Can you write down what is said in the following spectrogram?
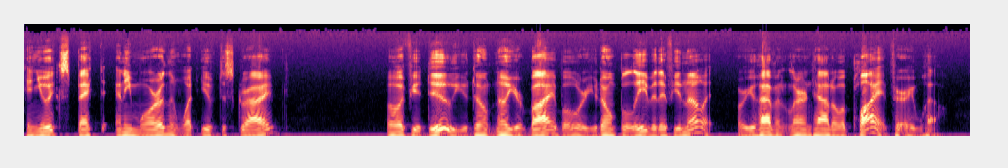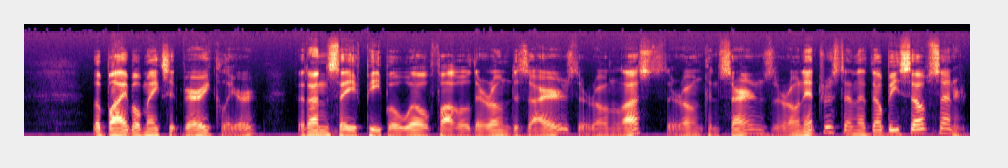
Can you expect any more than what you've described? Well, if you do, you don't know your Bible, or you don't believe it if you know it, or you haven't learned how to apply it very well. The Bible makes it very clear that unsaved people will follow their own desires, their own lusts, their own concerns, their own interests, and that they'll be self centered.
